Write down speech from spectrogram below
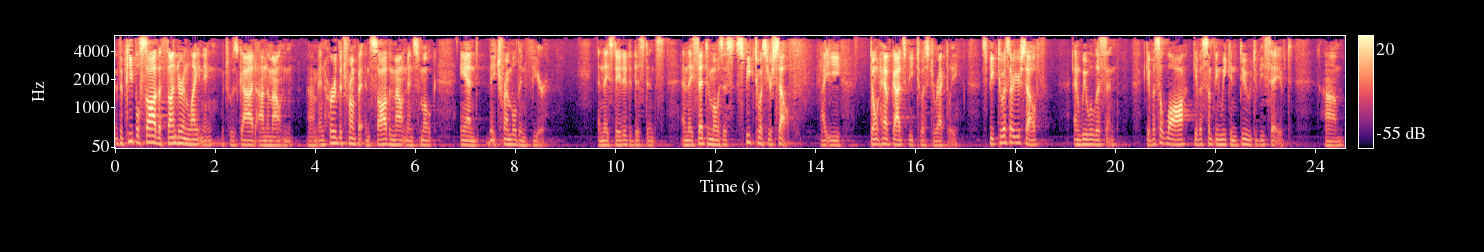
the people saw the thunder and lightning, which was God on the mountain, um, and heard the trumpet and saw the mountain in smoke, and they trembled in fear. And they stayed at a distance. And they said to Moses, Speak to us yourself, i.e., don't have God speak to us directly. Speak to us yourself and we will listen. Give us a law, give us something we can do to be saved. Um,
